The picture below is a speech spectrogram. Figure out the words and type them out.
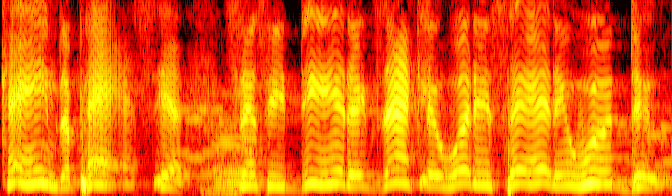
came to pass. Yeah, since he did exactly what he said he would do.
